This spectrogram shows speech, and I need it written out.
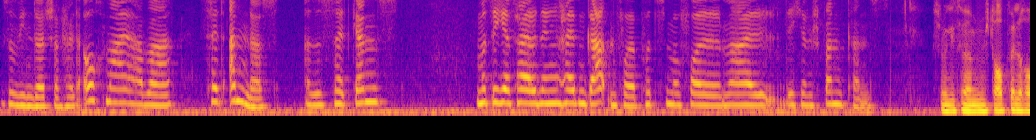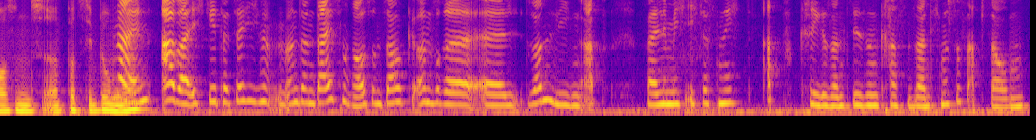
So wie in Deutschland halt auch mal, aber ist halt anders. Also es ist halt ganz. Muss ich erst halt den halben Garten vorher putzen, bevor du mal dich entspannen kannst. Schon gehst du mit dem Staubfell raus und äh, putzt die Blumen. Ne? Nein, ne? aber ich gehe tatsächlich mit unseren Dyson raus und saug unsere äh, Sonnenliegen ab, weil nämlich ich das nicht abkriege, sonst diesen krassen Sand. Ich muss das absaugen.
